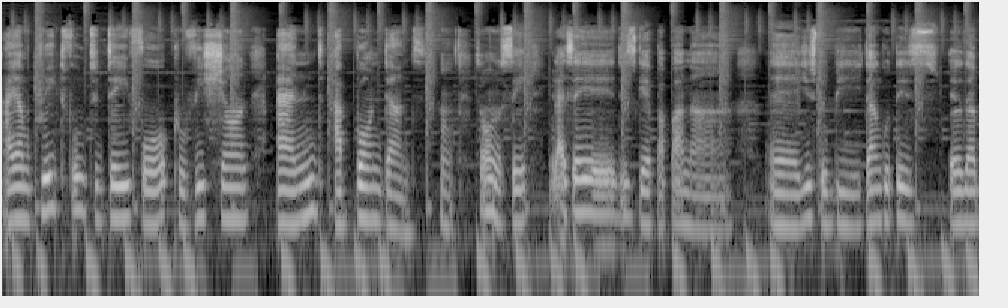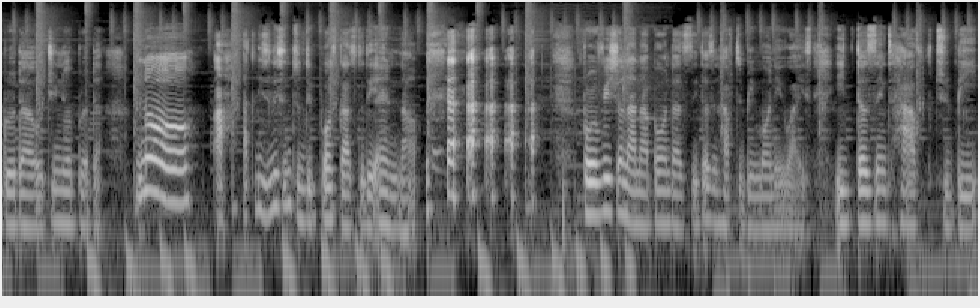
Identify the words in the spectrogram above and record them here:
i am grateful today for provision and abundance. Hmm. someone will say will i say this girl papa na uh, used to be dangote's elder brother or junior brother. No, ah, at least listen to the podcast to the end now. Provision and abundance, it doesn't have to be money wise, it doesn't have to be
